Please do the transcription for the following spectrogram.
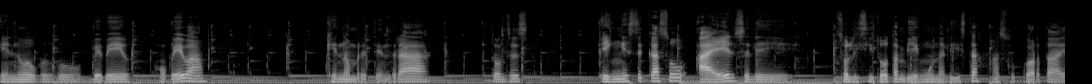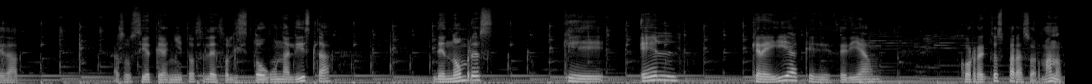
el nuevo bebé o beba, qué nombre tendrá. Entonces, en este caso a él se le solicitó también una lista a su corta edad. A sus siete añitos le solicitó una lista de nombres que él creía que serían correctos para su hermano.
